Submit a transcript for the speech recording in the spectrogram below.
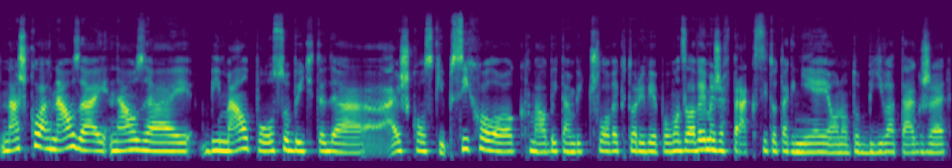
na školách naozaj, naozaj by mal pôsobiť teda aj školský psychológ, mal by tam byť človek, ktorý vie pomôcť, ale vieme, že v praxi to tak nie je. Ono to býva tak, že,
